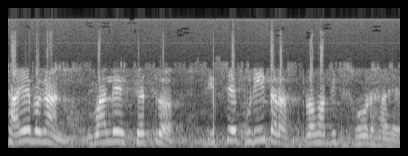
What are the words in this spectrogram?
छाए बगान वाले क्षेत्र इससे पूरी तरह प्रभावित हो रहा है।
